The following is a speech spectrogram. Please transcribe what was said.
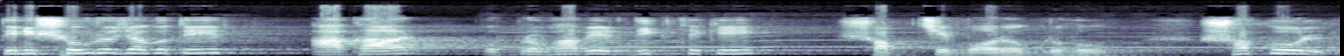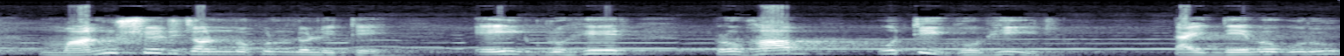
তিনি সৌরজগতের আকার ও প্রভাবের দিক থেকে সবচেয়ে বড় গ্রহ। সকল মানুষের জন্মকুণ্ডলিতে এই গ্রহের প্রভাব অতি গভীর। তাই দেবগুরু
